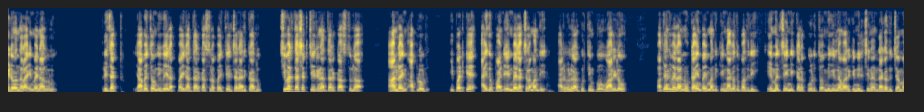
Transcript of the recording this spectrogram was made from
ఏడు వందల ఎనభై నాలుగు రిజెక్ట్. యాభై తొమ్మిది వేలకు పైగా దరఖాస్తులపై తేల్చని అధికారులు చివరి దశకు చేరిన దరఖాస్తుల ఆన్లైన్ అప్లోడ్. ఇప్పటికే ఐదు పాయింట్ ఎనభై లక్షల మంది అర్హులుగా గుర్తింపు వారిలో పద్దెనిమిది వేల నూట ఎనభై మందికి నగదు బదిలీ ఎమ్మెల్సీ ఎన్నికల కోడ్తో మిగిలిన వారికి నిలిచిన నగదు జమ.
